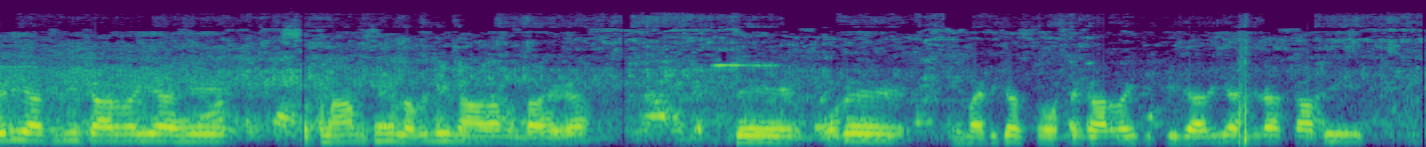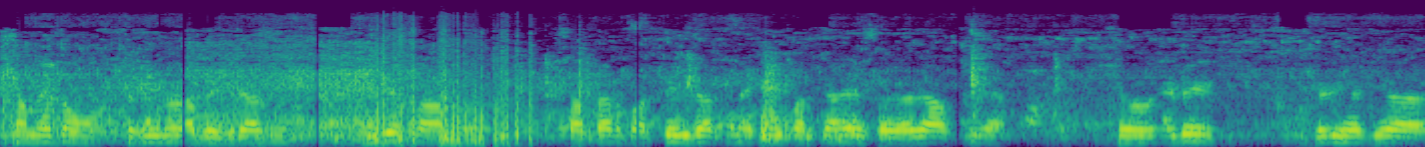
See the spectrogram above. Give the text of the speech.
ਜਿਹੜੀ ਅੱਜ ਦੀ ਕਾਰਵਾਈ ਆ, ਇਹ ਸਤਨਾਮ ਸਿੰਘ ਲਵਲੀ ਨਾਂ ਦਾ ਬੰਦਾ ਹੈਗਾ ਤੇ ਉਹਦੇ ਮੈਡੀਕਲ ਸਟੋਰ ਤੇ ਕਾਰਵਾਈ ਕੀਤੀ ਜਾ ਰਹੀ ਹੈ ਜਿਹੜਾ ਕਾਫੀ ਸਮੇਂ ਤੋਂ ਤਕਰੀਬਨ ਆ ਵੇਚ ਰਿਹਾ ਸੀ। ਜਿਹਦੇ ਖਿਲਾਫ ਸੱਤ ਅੱਠ ਪਰਚੇ ਵੀ ਦਰਜ ਨੇ, ਕਈ ਪਰਚਾ ਇਹ ਸਜ਼ਾ ਜਾਪਦੀ ਹੈ ਸੋ ਇਹਦੇ ਜਿਹੜੀ ਹੈਗੀ ਆ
